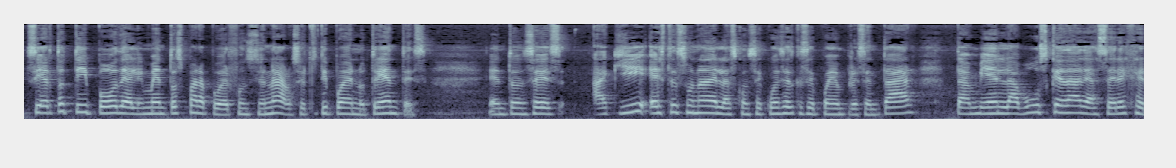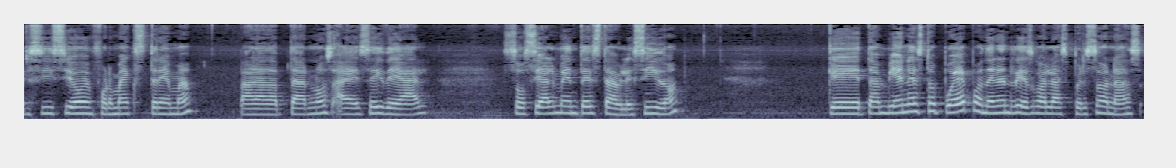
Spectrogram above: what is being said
cierto tipo de alimentos para poder funcionar o cierto tipo de nutrientes. Entonces, aquí esta es una de las consecuencias que se pueden presentar. También la búsqueda de hacer ejercicio en forma extrema para adaptarnos a ese ideal socialmente establecido, que también esto puede poner en riesgo a las personas,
